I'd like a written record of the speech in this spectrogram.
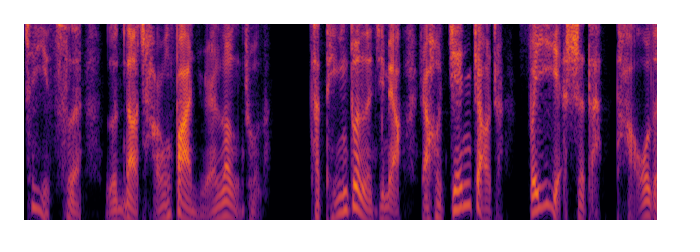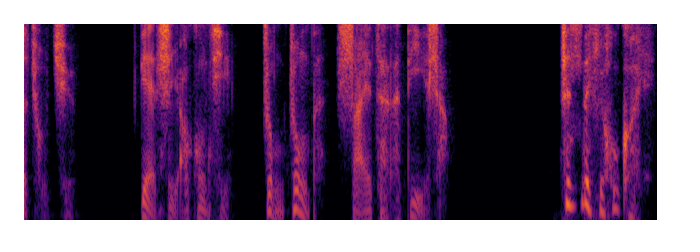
这一次轮到长发女人愣住了，她停顿了几秒，然后尖叫着飞也似的逃了出去，电视遥控器重重的摔在了地上。真的有鬼！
